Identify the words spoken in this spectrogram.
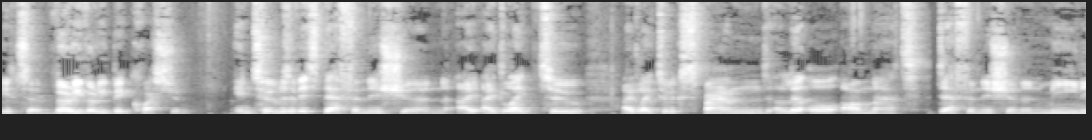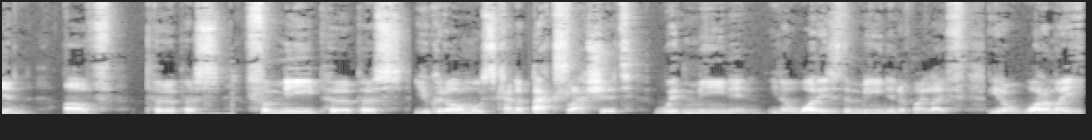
it's a very very big question. In terms of its definition, I, I'd like to I'd like to expand a little on that definition and meaning of purpose. For me, purpose, you could almost kind of backslash it with meaning. You know, what is the meaning of my life? You know, what am I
